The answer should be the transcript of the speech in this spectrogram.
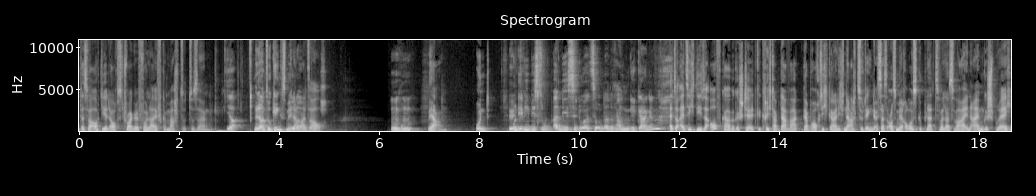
das war auch, die hat auch Struggle for Life gemacht sozusagen. Ja. Genau, ja, und so ging es mir genau. damals auch. Mhm. Ja. Und Und wie bist du an die Situation dann rangegangen? Also als ich diese Aufgabe gestellt gekriegt habe, da war, da brauchte ich gar nicht nachzudenken. Da ist das aus mir rausgeplatzt, weil das war in einem Gespräch.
